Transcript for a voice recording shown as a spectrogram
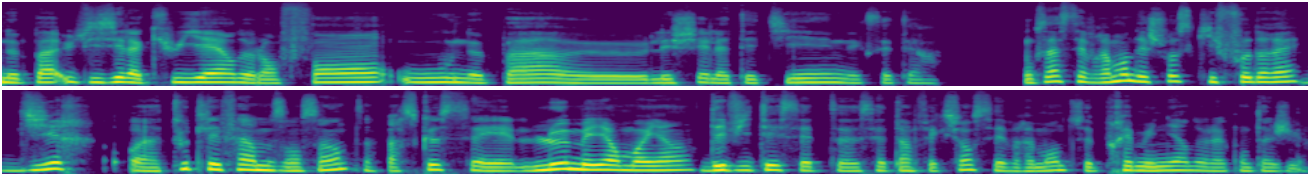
ne pas utiliser la cuillère de l'enfant ou ne pas euh, lécher la tétine, etc. Donc ça, c'est vraiment des choses qu'il faudrait dire à toutes les femmes enceintes parce que c'est le meilleur moyen d'éviter cette, cette infection, c'est vraiment de se prémunir de la contagion.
